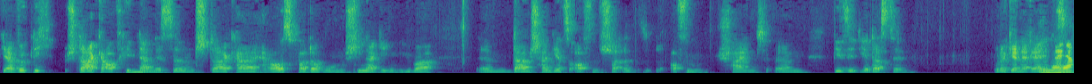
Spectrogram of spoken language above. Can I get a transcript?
ja wirklich starker auch Hindernisse und starker Herausforderungen China gegenüber ähm, da anscheinend jetzt offen, offen scheint. Ähm, wie seht ihr das denn? Oder generell naja.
